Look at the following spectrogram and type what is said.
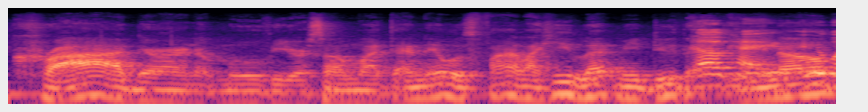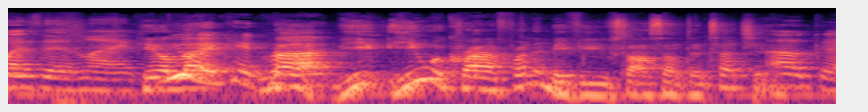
cry during a movie or something like that, and it was fine. Like he let me do that. okay, you know? it wasn't like He'll you let, can nah, cry. he he would cry in front of me if you saw something touching. Oh, good.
